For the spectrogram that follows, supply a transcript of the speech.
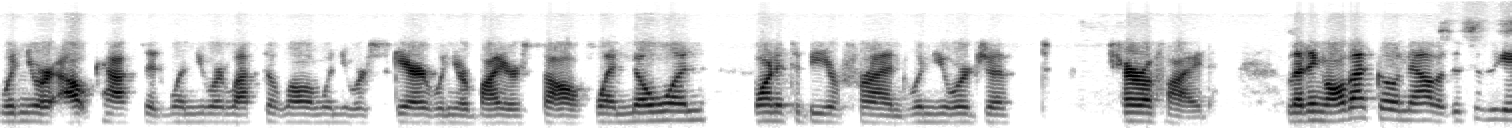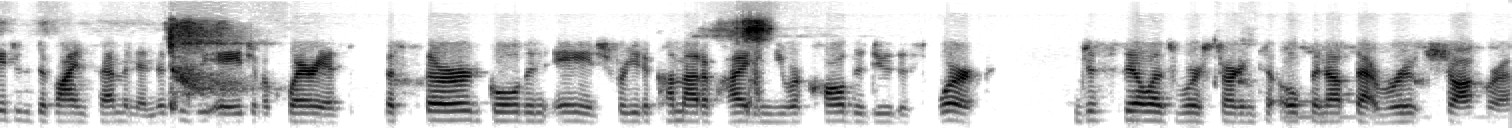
when you were outcasted, when you were left alone, when you were scared, when you were by yourself, when no one wanted to be your friend, when you were just terrified letting all that go now that this is the age of the divine feminine. This is the age of Aquarius, the third golden age for you to come out of hiding. You were called to do this work. And just feel as we're starting to open up that root chakra.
